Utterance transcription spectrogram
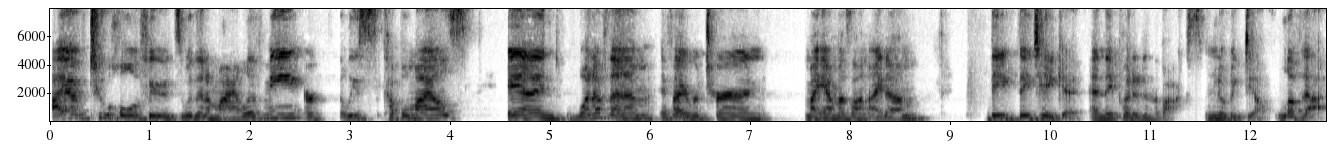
I have two Whole Foods within a mile of me, or at least a couple miles. And one of them, if I return my Amazon item, they they take it and they put it in the box. No mm-hmm. big deal. Love that.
